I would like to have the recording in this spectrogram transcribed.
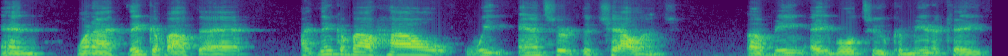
And when I think about that, I think about how we answered the challenge of being able to communicate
